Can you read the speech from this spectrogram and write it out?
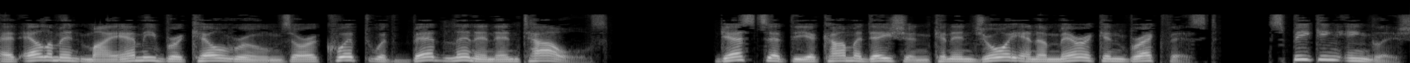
At Element Miami Brickell rooms are equipped with bed linen and towels. Guests at the accommodation can enjoy an American breakfast. Speaking English,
